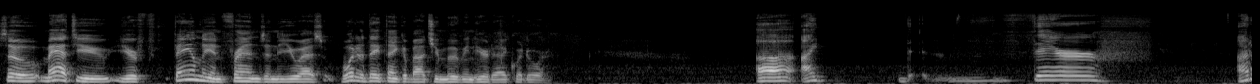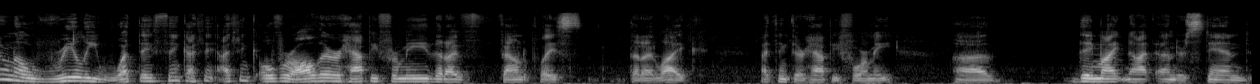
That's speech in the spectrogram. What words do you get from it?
So, Matthew, your family and friends in the U.S., what did they think about you moving here to Ecuador? Uh, I, they're, I don't know really what they think. I think I think overall they're happy for me that I've found a place that I like. I think they're happy for me. Uh, they might not understand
